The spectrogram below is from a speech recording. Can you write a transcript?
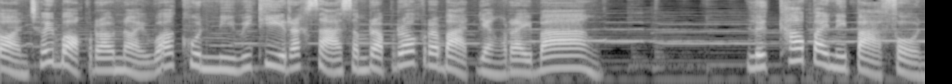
ก่อนช่วยบอกเราหน่อยว่าคุณมีวิธีรักษาสำหรับโรคระบาดอย่างไรบ้าง ลึกเข้าไปในป่าฝน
